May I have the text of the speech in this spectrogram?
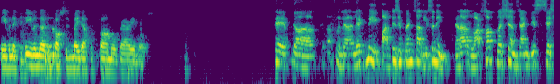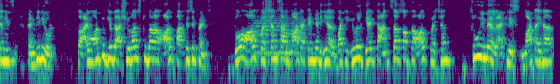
Even, if, even though the cost is made up of far more variables. Say, uh, let me, participants are listening. There are lots of questions and this session is continued. So I want to give the assurance to the all participants though all questions are not attended here, but you will get the answers of the all questions through email at least, not in a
